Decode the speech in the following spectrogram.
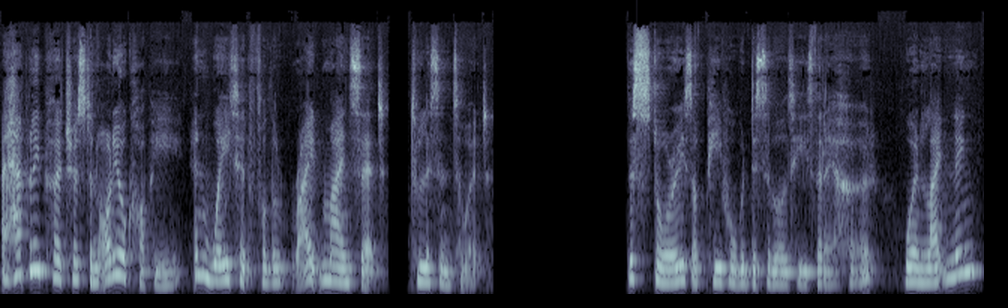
I happily purchased an audio copy and waited for the right mindset to listen to it. The stories of people with disabilities that I heard were enlightening,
